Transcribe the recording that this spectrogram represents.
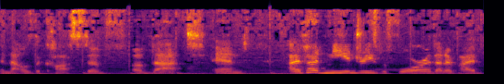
And that was the cost of, of that. And I've had knee injuries before that I've, I've,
